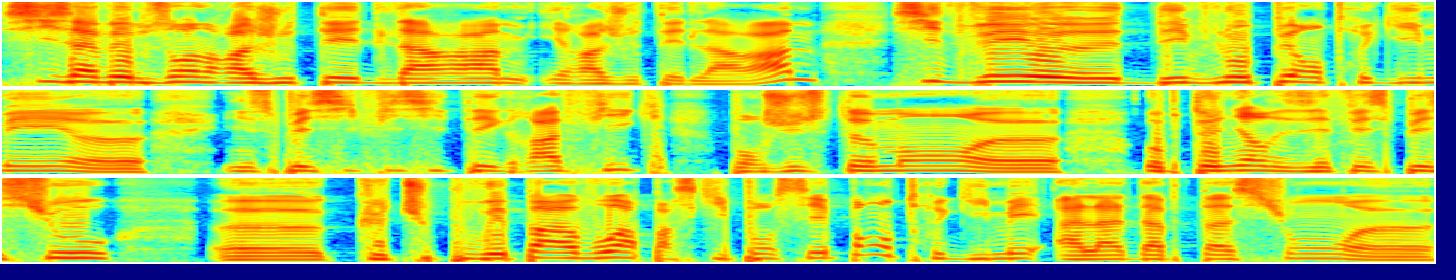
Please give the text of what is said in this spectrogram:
S'ils avaient besoin de rajouter de la RAM ils rajoutaient de la RAM. S'ils devaient euh, développer entre guillemets euh, une spécificité graphique pour justement obtenir des effets spéciaux euh, que tu pouvais pas avoir parce qu'ils pensaient pas entre guillemets à l'adaptation. euh,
